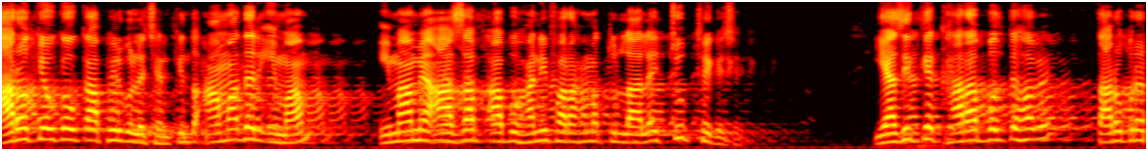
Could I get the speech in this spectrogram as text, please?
আরও কেউ কেউ কাফির বলেছেন, কিন্তু আমাদের ইমাম, ইমামে আজাব আবু হানিফা রহমাতুল্লাহ আলাই চুপ থেকেছে। ইয়াজিদকে খারাপ বলতে হবে তার উপরে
